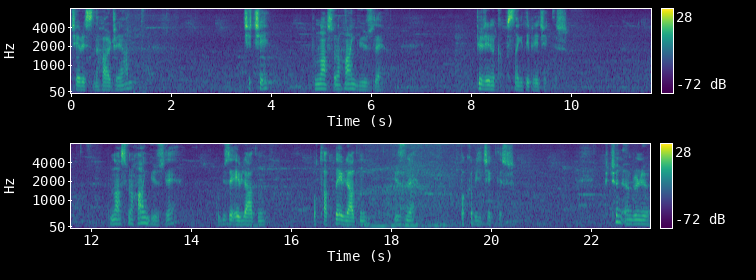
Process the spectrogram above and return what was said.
çevresini harcayan çiçi bundan sonra hangi yüzle birilerinin kapısına gidebilecektir? Bundan sonra hangi yüzle o güzel evladının, o tatlı evladının yüzüne bakabilecektir? Bütün ömrünü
